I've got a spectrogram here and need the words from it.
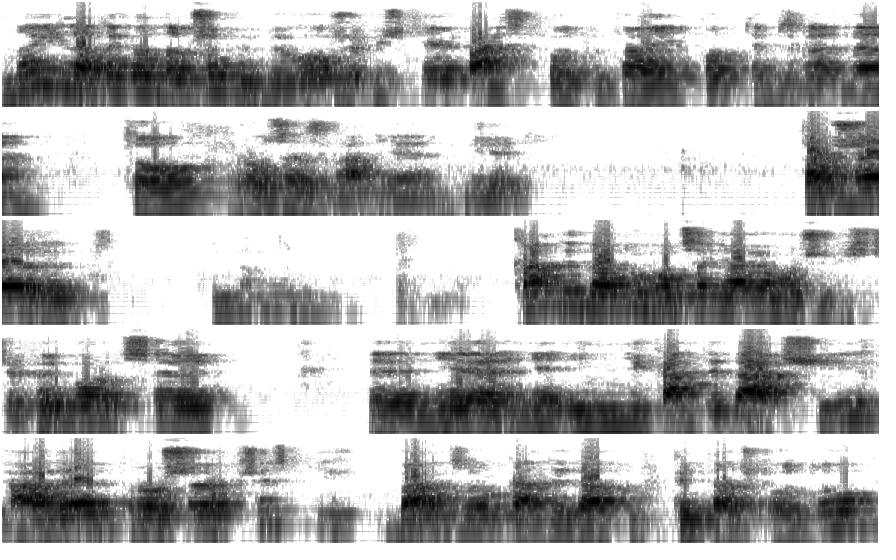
no i dlatego dobrze by było, żebyście Państwo tutaj pod tym względem to rozeznanie mieli. Także no, Kandydatów oceniają oczywiście wyborcy, y, nie, nie inni kandydaci, ale proszę wszystkich bardzo kandydatów pytać o to,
